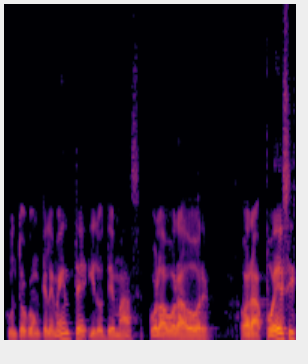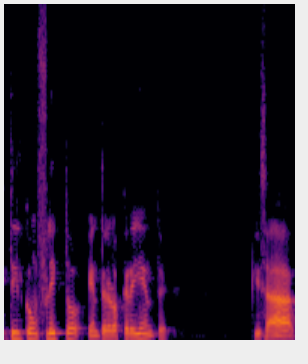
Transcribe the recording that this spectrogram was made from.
junto con Clemente y los demás colaboradores. Ahora, ¿puede existir conflicto entre los creyentes? Quizás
